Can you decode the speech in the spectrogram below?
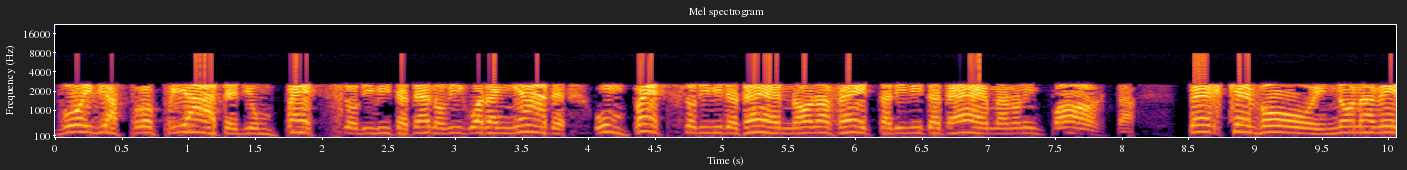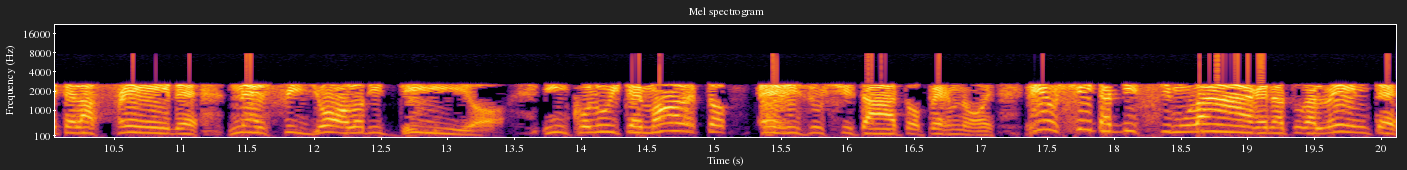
voi vi appropriate di un pezzo di vita eterna, vi guadagnate un pezzo di vita eterna, una fetta di vita eterna, non importa perché voi non avete la fede nel figliuolo di Dio, in colui che è morto e risuscitato per noi. Riuscite a dissimulare naturalmente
